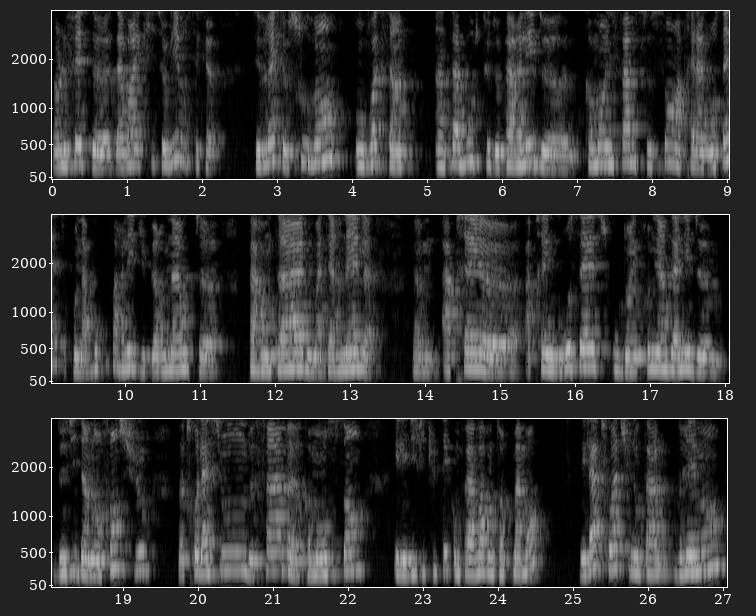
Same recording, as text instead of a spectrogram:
dans le fait d'avoir écrit ce livre, c'est que c'est vrai que souvent, on voit que c'est un, un, tabou que de parler de comment une femme se sent après la grossesse. Donc, on a beaucoup parlé du burn-out euh, parental ou maternel euh, après, euh, après une grossesse ou dans les premières années de, de vie d'un enfant sur notre relation de femme, euh, comment on se sent et les difficultés qu'on peut avoir en tant que maman. Mais là, toi, tu nous parles vraiment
